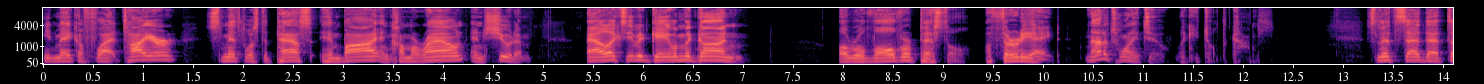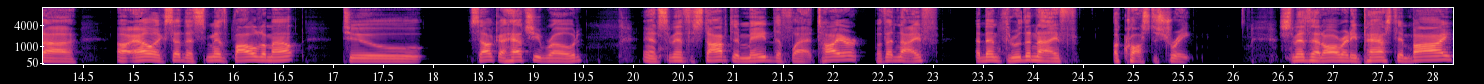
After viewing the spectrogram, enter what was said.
He'd make a flat tire. Smith was to pass him by and come around and shoot him. Alex even gave him the gun a revolver pistol, a 38, not a 22, like he told the cops. Smith said that, uh, uh, Alex said that Smith followed him out to Salkehatchie Road, and Smith stopped and made the flat tire with a knife and then threw the knife across the street. Smith had already passed him by,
